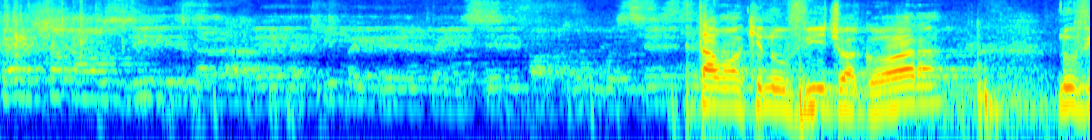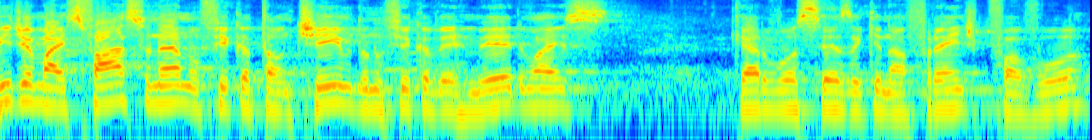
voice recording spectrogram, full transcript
Quero chamar os líderes da taverna aqui para a igreja conhecer, por favor. Vocês estavam aqui no vídeo agora. No vídeo é mais fácil, né? Não fica tão tímido, não fica vermelho, mas quero vocês aqui na frente, por favor.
